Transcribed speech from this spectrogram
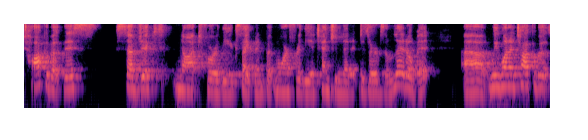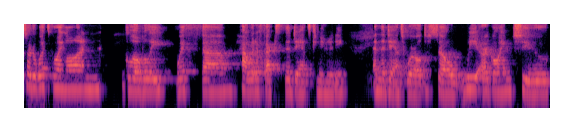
talk about this subject, not for the excitement, but more for the attention that it deserves a little bit. Uh, we want to talk about sort of what's going on globally with um, how it affects the dance community and the dance world. So we are going to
